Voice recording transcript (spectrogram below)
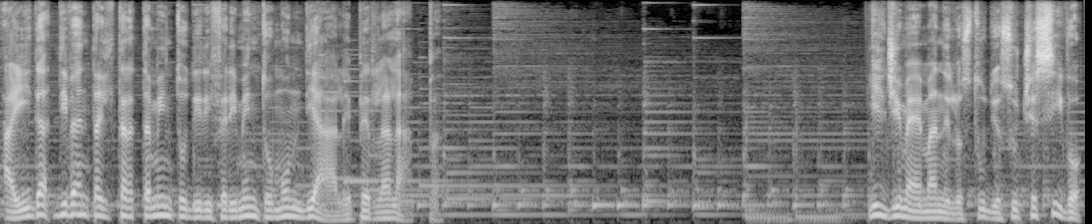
AIDA diventa il trattamento di riferimento mondiale per la LAP. Il Gimema, nello studio successivo,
